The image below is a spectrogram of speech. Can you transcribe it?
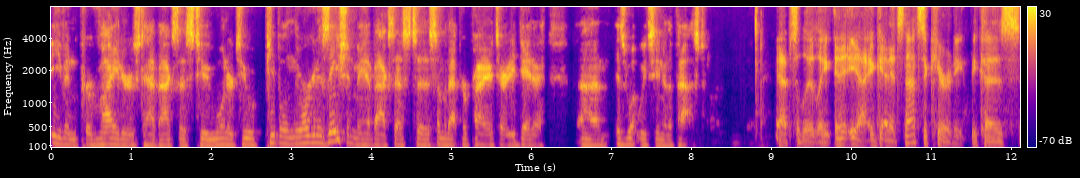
even providers, to have access to. One or two people in the organization may have access to some of that proprietary data, um, is what we've seen in the past. Absolutely. And yeah, again, it's not security because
